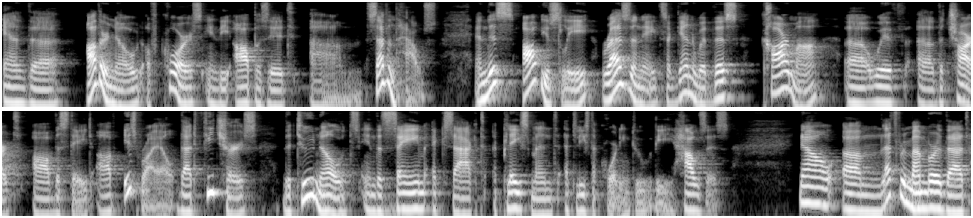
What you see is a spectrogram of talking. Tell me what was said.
and the other node, of course, in the opposite um, seventh house. And this obviously resonates again with this karma uh, with uh, the chart of the state of Israel that features the two nodes in the same exact placement, at least according to the houses. Now, um, let's remember that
